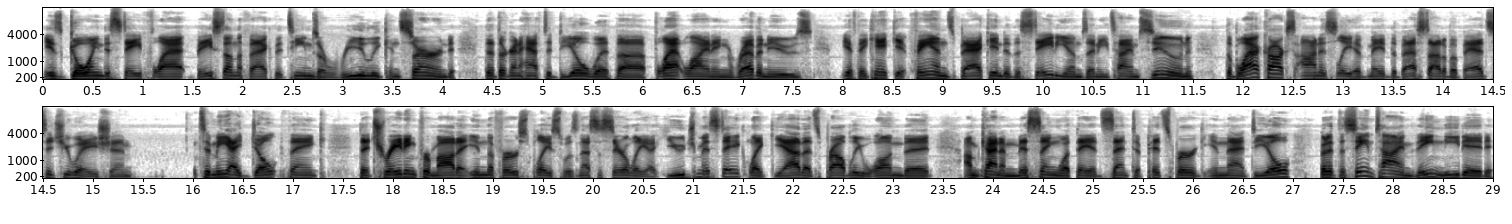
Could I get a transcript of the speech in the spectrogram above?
is going to stay flat, based on the fact that teams are really concerned that they're going to have to deal with uh, flatlining revenues if they can't get fans back into the stadiums anytime soon. The Blackhawks honestly have made the best out of a bad situation. To me, I don't think that trading for Maatta in the first place was necessarily a huge mistake. Like, yeah, that's probably one that I'm kind of missing what they had sent to Pittsburgh in that deal. But at the same time, they needed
